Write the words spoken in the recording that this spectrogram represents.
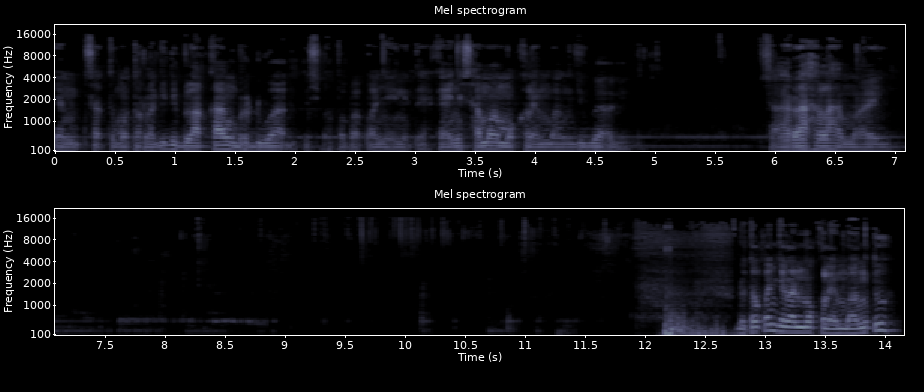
yang satu motor lagi di belakang berdua gitu si bapak-bapaknya ini teh. Kayaknya sama mau ke Lembang juga gitu. Searah lah main. Udah tau kan jalan mau ke Lembang tuh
